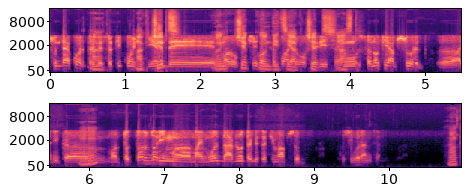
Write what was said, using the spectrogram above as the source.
sunt de acord, trebuie A- să fii conștient accepti? de, În mă rog, ce ți se condiții poate oferi, accepti să nu, asta? să nu fie absurd. Uh, Adică Mhm. uh to- toți dorim uh, mai mult, dar nu trebuie să fim absurd, cu siguranță. Ok.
